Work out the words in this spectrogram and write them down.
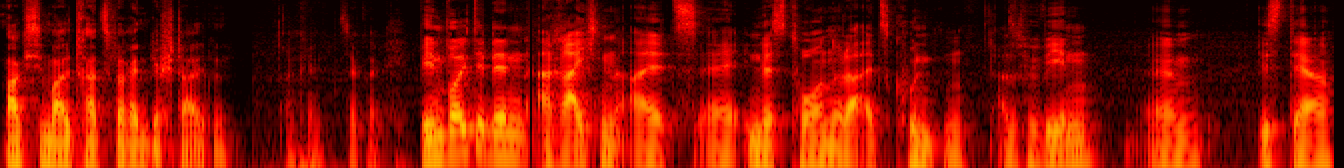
maximal transparent gestalten. Okay, sehr cool. Wen wollt ihr denn erreichen als äh, Investoren oder als Kunden? Also für wen ähm, ist der,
